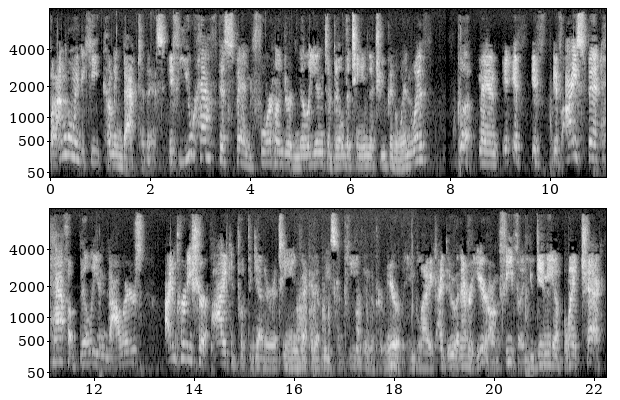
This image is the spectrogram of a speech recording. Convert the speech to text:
But I'm going to keep coming back to this. If you have to spend 400 million to build a team that you can win with, look, man, if if if I spent half a billion dollars, I'm pretty sure I could put together a team that could at least compete in the Premier League, like I do it every year on FIFA. You give me a blank check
